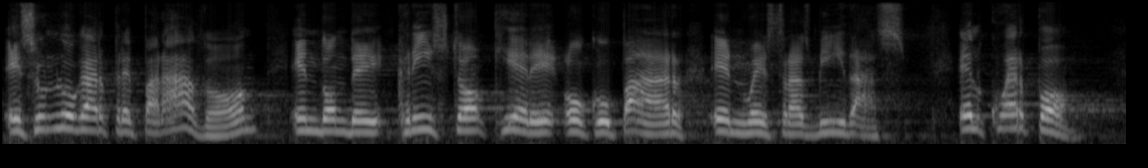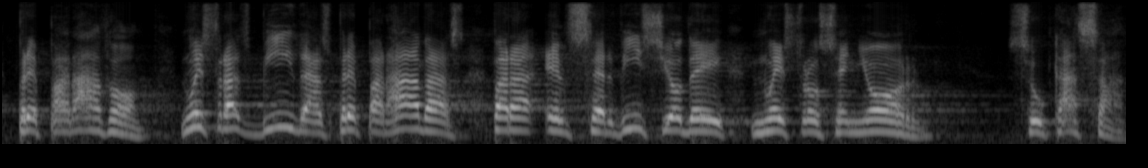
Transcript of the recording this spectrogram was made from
Es un lugar preparado en donde Cristo quiere ocupar en nuestras vidas. El cuerpo preparado, nuestras vidas preparadas para el servicio de nuestro Señor. Su casa,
